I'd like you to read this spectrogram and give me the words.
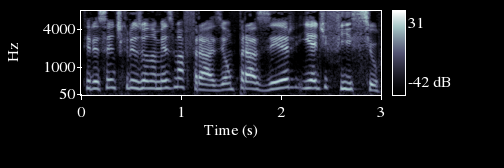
Interessante que ele usou na mesma frase, é um prazer e é difícil.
